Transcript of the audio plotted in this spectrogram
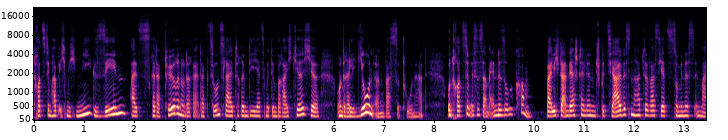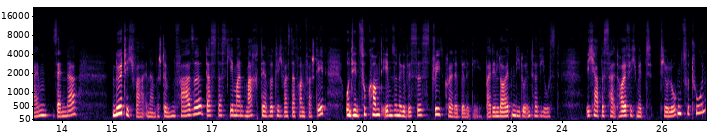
Trotzdem habe ich mich nie gesehen als Redakteurin oder Redaktionsleiterin, die jetzt mit dem Bereich Kirche und Religion irgendwas zu tun hat. Und trotzdem ist es am Ende so gekommen, weil ich da an der Stelle ein Spezialwissen hatte, was jetzt zumindest in meinem Sender nötig war in einer bestimmten Phase, dass das jemand macht, der wirklich was davon versteht. Und hinzu kommt eben so eine gewisse Street Credibility bei den Leuten, die du interviewst. Ich habe es halt häufig mit Theologen zu tun,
